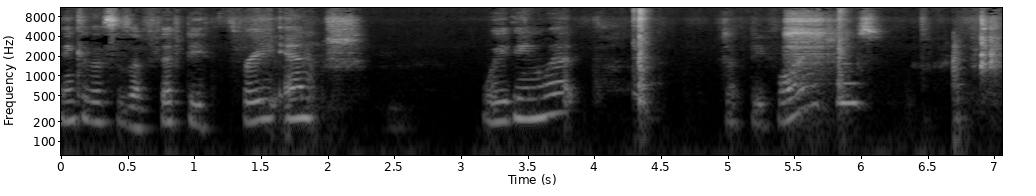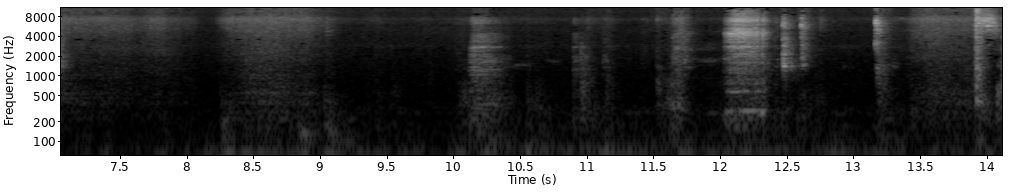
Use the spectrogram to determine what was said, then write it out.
think this is a 53 inch weaving width, 54 inches. So,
